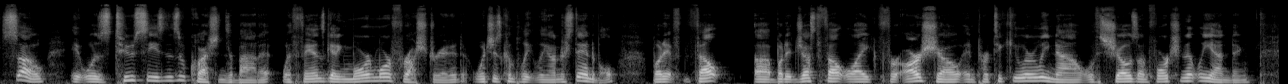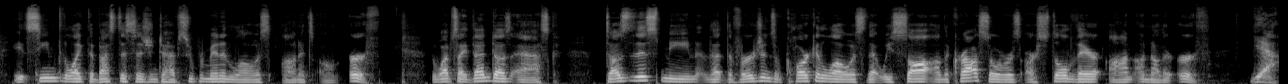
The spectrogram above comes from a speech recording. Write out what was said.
So, it was two seasons of questions about it with fans getting more and more frustrated, which is completely understandable, but it felt uh, but it just felt like for our show, and particularly now, with shows unfortunately ending, it seemed like the best decision to have Superman and Lois on its own Earth. The website then does ask Does this mean that the versions of Clark and Lois that we saw on the crossovers are still there on another Earth? Yeah.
